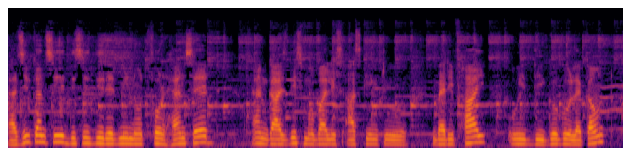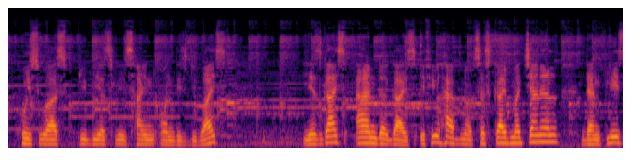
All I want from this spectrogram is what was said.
as you can see this is the redmi note 4 handset. And guys this mobile is asking to verify with the google account which was previously signed on this device yes guys and uh, guys if you have not subscribed my channel then please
